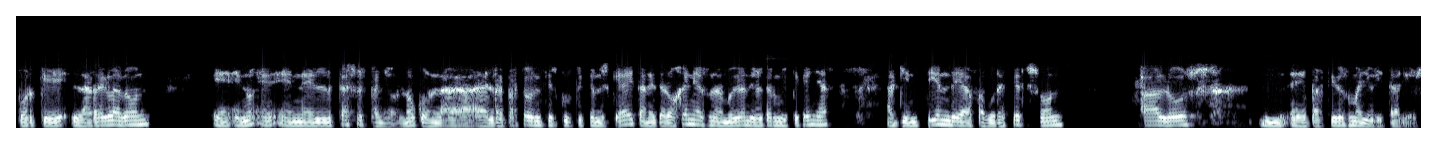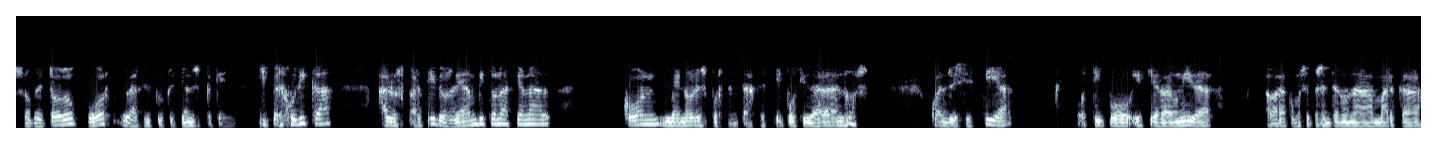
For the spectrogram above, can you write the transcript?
porque la regla DONT en, en, el caso español, ¿no? con la, el reparto de circunscripciones que hay, tan heterogéneas, unas muy grandes y otras muy pequeñas, a quien tiende a favorecer son a los eh, partidos mayoritarios, sobre todo por las circunscripciones pequeñas, y perjudica a los partidos de ámbito nacional con menores porcentajes, tipo Ciudadanos, cuando existía, o tipo Izquierda Unida, ahora como se presenta en una marca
